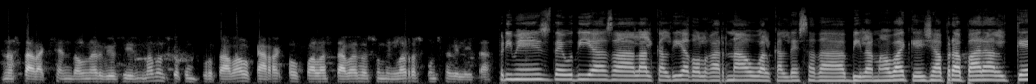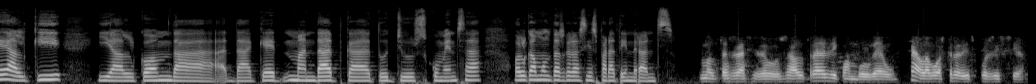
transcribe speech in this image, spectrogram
no estava accent del nerviosisme doncs, que comportava el càrrec pel qual estaves assumint la responsabilitat. Primers 10 dies a l'alcaldia d'Olga Arnau, alcaldessa de Vilanova, que ja prepara el què, el qui i el com d'aquest mandat que tot just comença. Olga, moltes gràcies per atendre'ns. Moltes gràcies a vosaltres i quan vulgueu, a la vostra disposició.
